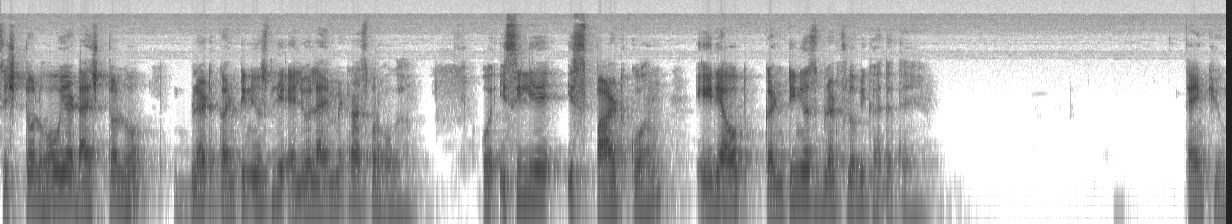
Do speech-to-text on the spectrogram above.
सिस्टोल हो या डायस्टोल हो ब्लड कंटिन्यूसली एल्वेलाई में ट्रांसफ़र होगा। और इसीलिए इस पार्ट को हम area of continuous blood flow भी कह देते हैं। थैंक यू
